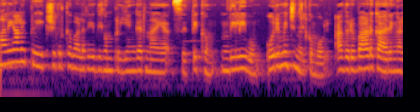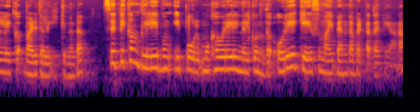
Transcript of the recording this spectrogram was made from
മലയാളി പ്രേക്ഷകർക്ക് വളരെയധികം പ്രിയങ്കരനായ സിദ്ദിഖും ദിലീപും ഒരുമിച്ച് നിൽക്കുമ്പോൾ അതൊരുപാട് കാര്യങ്ങളിലേക്ക് വഴിതെളിയിക്കുന്നുണ്ട്. സിദ്ദിഖും ദിലീപും ഇപ്പോൾ മുഖവുരയിൽ നിൽക്കുന്നത് ഒരേ കേസുമായി ബന്ധപ്പെട്ട തന്നെയാണ്.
